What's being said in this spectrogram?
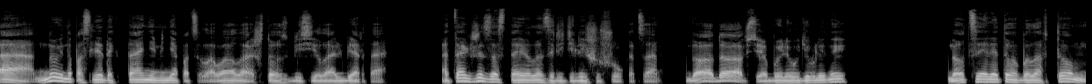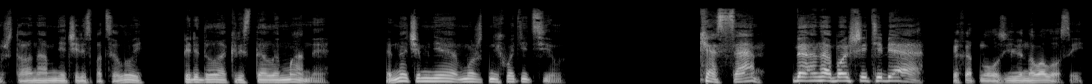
А, ну и напоследок Таня меня поцеловала, что взбесило Альберта, а также заставила зрителей шушукаться. Да-да, все были удивлены. Но цель этого была в том, что она мне через поцелуй передала кристаллы маны, иначе мне может не хватить сил. «Коса? Да она больше тебя!» — хохотнул зеленоволосый.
